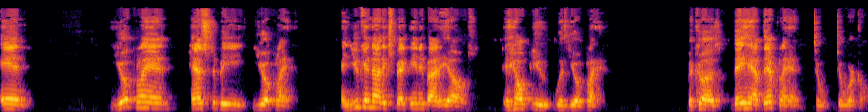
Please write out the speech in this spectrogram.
And your plan has to be your plan. And you cannot expect anybody else to help you with your plan because they have their plan to, to work on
